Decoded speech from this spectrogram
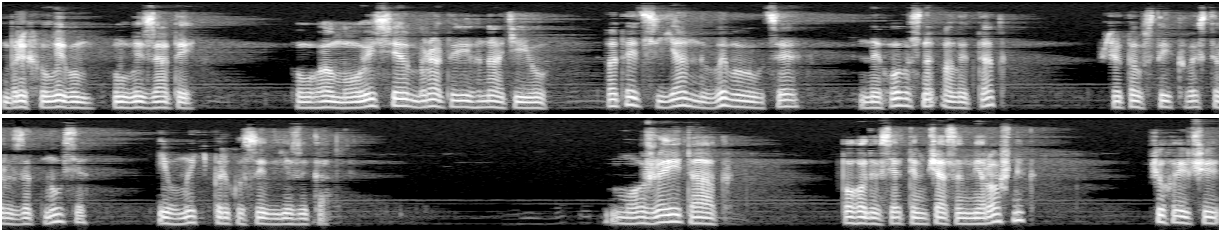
брехливим лизати. Угамуйся, брате Ігнатію. Отець Ян вимовив це не голосно, але так, що товстий квестер затнувся і вмить перекусив язика. Може, і так, погодився тим часом мірошник, чухаючи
